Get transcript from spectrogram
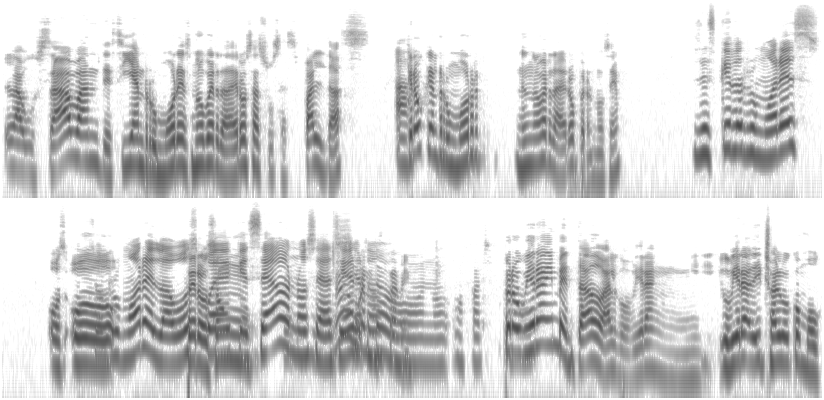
La usaban, decían rumores no verdaderos a sus espaldas. Ah. Creo que el rumor no es no verdadero, pero no sé. Pues es que los rumores O, son rumores, la voz pero puede son- que sea o no sea cierto. bueno. está bien. O no, o falso. pero hubiera inventado algo, hubieran, hubiera dicho algo como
